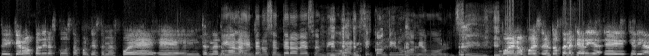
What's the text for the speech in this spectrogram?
Sí, quiero pedir excusa porque se me fue eh, el internet. Mira, la gente no se entera de eso en vivo. sí, continúa, mi amor. Sí. Bueno, pues entonces le quería, eh, quería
